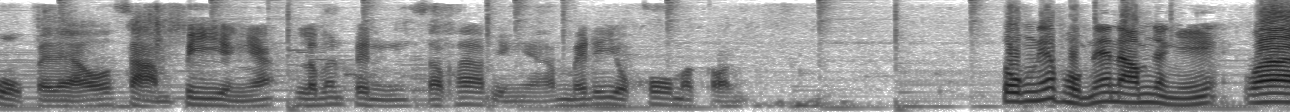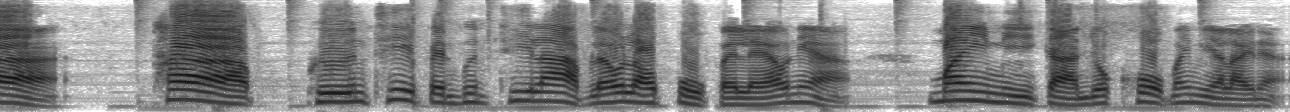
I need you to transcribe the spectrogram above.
ปลูกไปแล้ว 3 ปีอย่างเงี้ยแล้วมันเป็นสภาพอย่างเงี้ยครับไม่ได้ยกโค้มาก่อน ตรงเนี้ยผมแนะนำอย่างนี้ว่าถ้าพื้นที่เป็นพื้นที่ราบแล้วเราปลูกไปแล้วเนี่ย ไม่มีการยกโคกไม่มีอะไรเนี่ย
